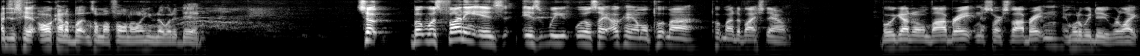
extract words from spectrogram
I just hit all kind of buttons on my phone. I don't even know what it did. So, but what's funny is is we will say, okay, I'm gonna put my put my device down. But we got it on vibrate and it starts vibrating. And what do we do? We're like,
